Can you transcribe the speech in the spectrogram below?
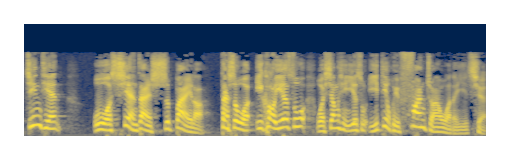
今天我现在失败了，但是我依靠耶稣，我相信耶稣一定会翻转我的一切。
